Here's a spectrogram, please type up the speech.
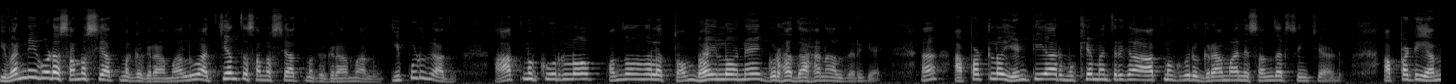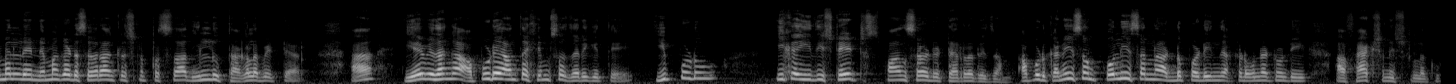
ఇవన్నీ కూడా సమస్యాత్మక గ్రామాలు అత్యంత సమస్యాత్మక గ్రామాలు. ఇప్పుడు కాదు. ఆత్మకూరులో పంతొమ్మిది వందల తొంభైలోనే గృహ దహనాలు జరిగాయి అప్పట్లో ఎన్టీఆర్ ముఖ్యమంత్రిగా ఆత్మకూరు గ్రామాన్ని సందర్శించాడు. అప్పటి ఎమ్మెల్యే నిమ్మగడ్డ శివరామకృష్ణ ప్రసాద్ ఇల్లు తగలబెట్టారు. ఏ విధంగా అప్పుడే అంత హింస జరిగితే ఇప్పుడు ఇక ఇది స్టేట్ స్పాన్సర్డ్ టెర్రరిజం. అప్పుడు కనీసం పోలీస్ అన్న అడ్డుపడింది అక్కడ ఉన్నటువంటి ఆ ఫ్యాక్షనిస్టులకు.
